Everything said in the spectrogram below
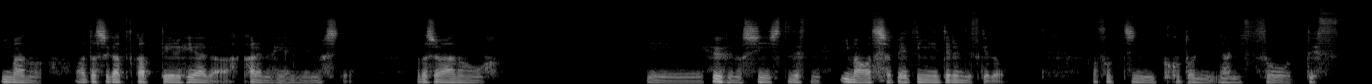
今の私が使っている部屋が彼の部屋になりまして、私はあの、えー夫婦の寝室ですね。今私は別に寝てるんですけど、まあそっちに行くことになりそうです。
